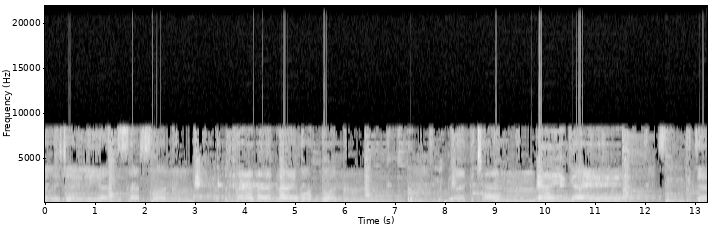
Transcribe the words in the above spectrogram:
น้อยใจและยังสับสน กับปัญหามากมายวกวน มาเกิดกับฉันได้ยังไง สิ่งที่เจอ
